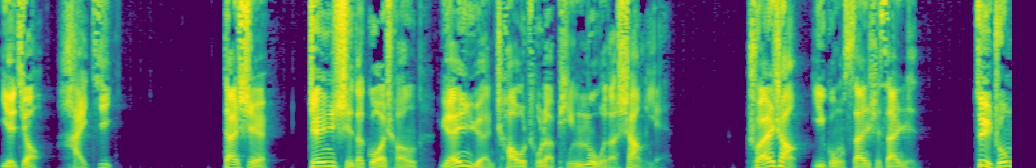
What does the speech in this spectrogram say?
也叫《海记》。但是真实的过程远远超出了屏幕的上演。船上一共三十三人，最终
